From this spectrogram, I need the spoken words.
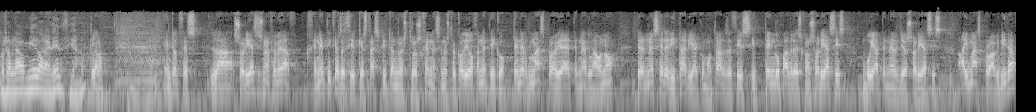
pues habrá miedo a la herencia, ¿no? Claro. Entonces, la psoriasis es una enfermedad genética, es decir, que está escrito en nuestros genes, en nuestro código genético, tener más probabilidad de tenerla o no, pero no es hereditaria como tal. Es decir, si tengo padres con psoriasis, voy a tener yo psoriasis. Hay más probabilidad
